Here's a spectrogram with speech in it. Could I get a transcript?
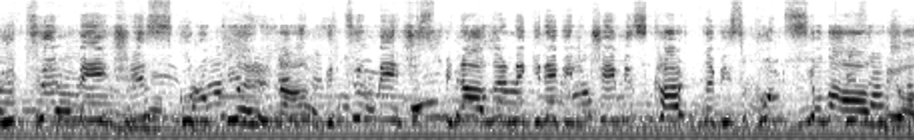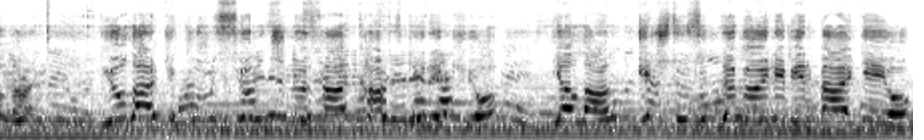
Bütün meclis gruplarına, bütün meclis binalarına girebileceğimiz kartla bizi komisyona almıyorlar. Diyorlar ki komisyon için özel kart gerekiyor. Yalan, iç tüzükte böyle bir belge yok,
